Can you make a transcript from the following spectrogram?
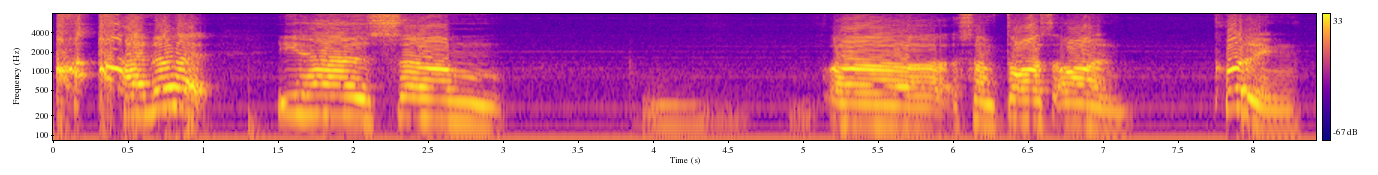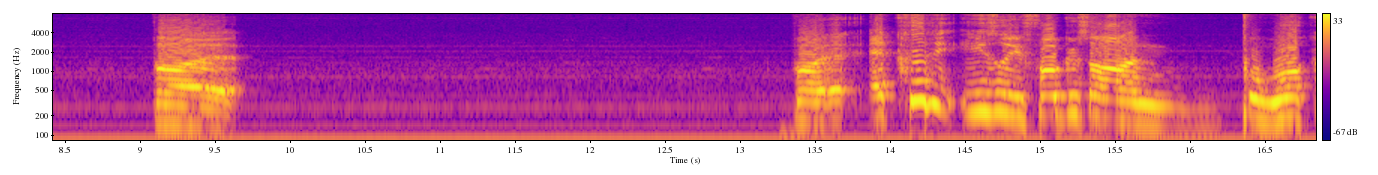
I know that he has some uh, some thoughts on pudding, but but it, it could easily focus on look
